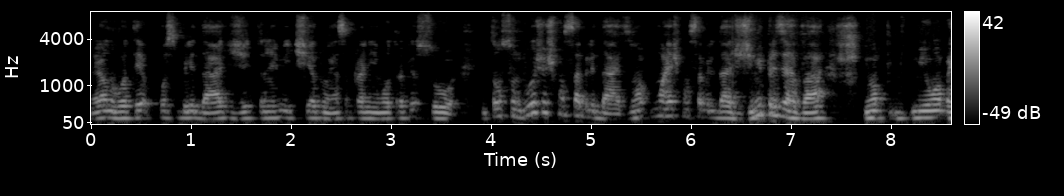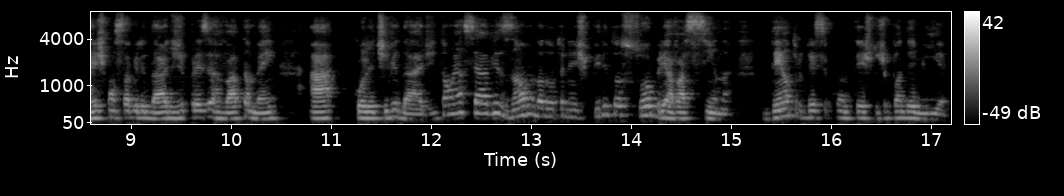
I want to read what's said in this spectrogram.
né? eu não vou ter possibilidade de transmitir a doença para nenhuma outra pessoa. Então, são duas responsabilidades: uma, uma responsabilidade de me preservar e uma, e uma responsabilidade de preservar também a coletividade. Então, essa é a visão da doutrina espírita sobre a vacina, dentro desse contexto de pandemia.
